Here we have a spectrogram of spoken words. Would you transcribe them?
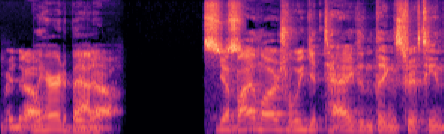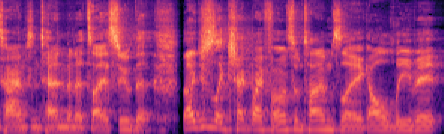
Yeah. We know. We heard about know. it. Yeah, by and large, when we get tagged in things 15 times in 10 minutes, I assume that I just like check my phone sometimes. Like, I'll leave it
